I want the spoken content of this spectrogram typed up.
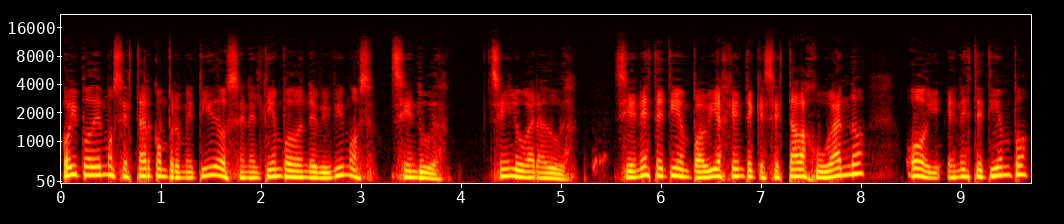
Hoy podemos estar comprometidos en el tiempo donde vivimos, sin duda, sin lugar a duda. Si en este tiempo había gente que se estaba jugando, hoy, en este tiempo,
